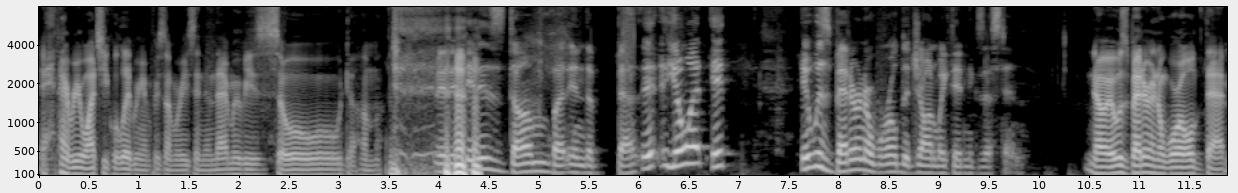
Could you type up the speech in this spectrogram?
And I rewatch Equilibrium for some reason, and that movie is so dumb. it, it, it is dumb, but in the best. It, you know what? It it was better in a world that John Wick didn't exist in. No, it was better in a world that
